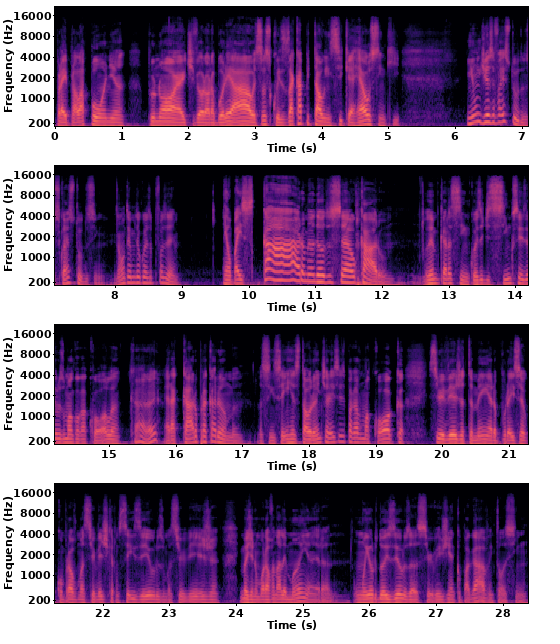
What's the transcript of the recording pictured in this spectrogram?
pra ir pra Lapônia, pro norte, ver a aurora boreal, essas coisas. A capital em si, que é Helsinki, em um dia você faz tudo, você conhece tudo, assim. Não tem muita coisa pra fazer. É um país caro, meu Deus do céu, caro. Eu lembro que era assim, coisa de 5, 6 euros uma Coca-Cola. Caralho. Era caro pra caramba. Assim, sem restaurante, era aí você pagava uma coca. Cerveja também, era por aí você comprava uma cerveja que eram 6 euros uma cerveja. Imagina, eu morava na Alemanha, era 1 euro, 2 euros a cervejinha que eu pagava. Então, assim,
